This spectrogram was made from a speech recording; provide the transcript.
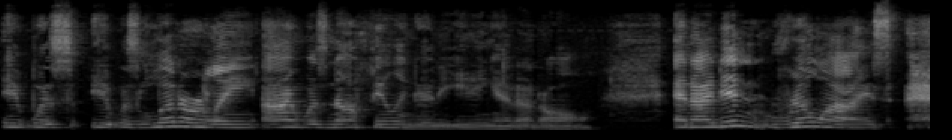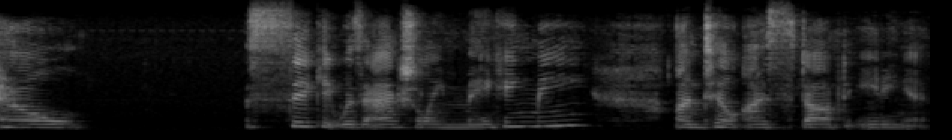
it was it was literally I was not feeling good eating it at all, and I didn't realize how sick it was actually making me until I stopped eating it.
